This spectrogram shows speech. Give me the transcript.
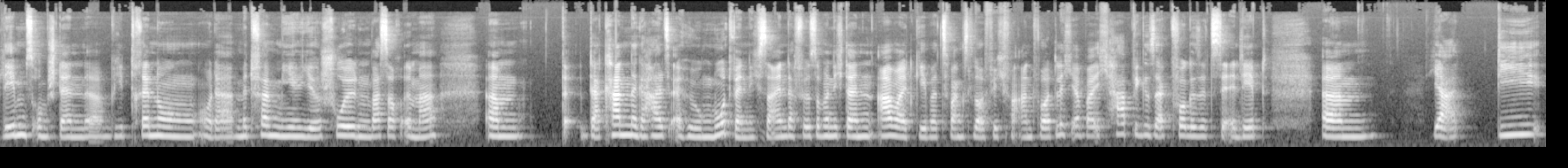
Lebensumstände wie Trennung oder mit Familie, Schulden, was auch immer, ähm, da, kann eine Gehaltserhöhung notwendig sein. Dafür ist aber nicht dein Arbeitgeber zwangsläufig verantwortlich. Aber ich habe, wie gesagt, Vorgesetzte erlebt, ähm, ja, die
